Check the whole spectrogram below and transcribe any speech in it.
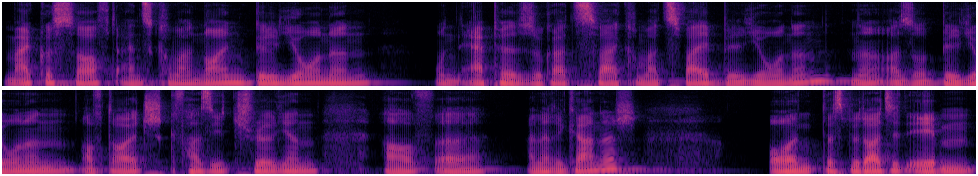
Microsoft 1,9 Billionen und Apple sogar 2,2 Billionen, ne? also Billionen auf Deutsch, quasi Trillion auf äh, amerikanisch. Und das bedeutet eben,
